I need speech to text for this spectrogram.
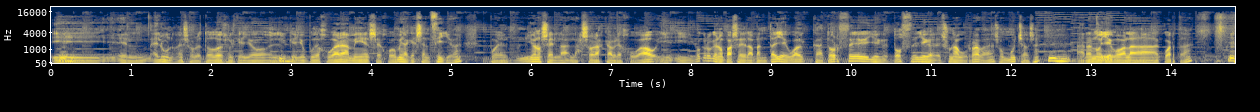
Y el, el uno, ¿eh? sobre todo, es el que yo el que yo pude jugar a mí ese juego, mira que sencillo, ¿eh? pues yo no sé las horas que habré jugado y, y, yo creo que no pasé de la pantalla, igual 14, 12, es una burrada, ¿eh? son muchas. ¿eh? Ahora no llego a la cuarta, ¿eh?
